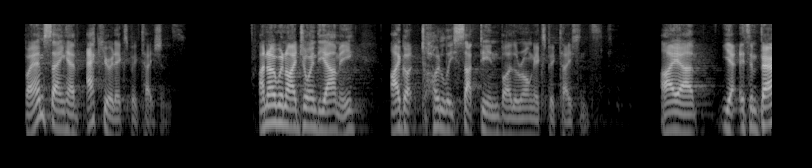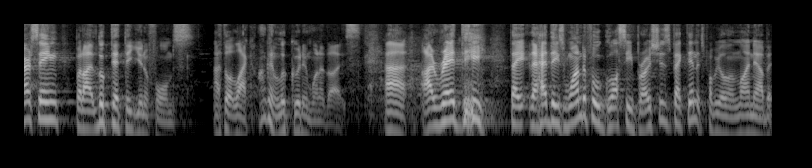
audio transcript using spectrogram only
but I am saying have accurate expectations. I know when I joined the army, I got totally sucked in by the wrong expectations. I, uh, yeah, it's embarrassing, but I looked at the uniforms. I thought, like, I'm going to look good in one of those. Uh, I read the, they, they had these wonderful glossy brochures back then. It's probably all online now, but,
